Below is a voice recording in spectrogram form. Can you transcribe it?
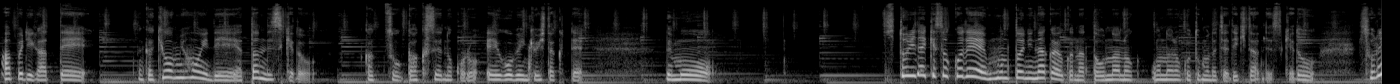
アプリがあってなんか興味本位でやったんですけどそう学生の頃英語を勉強したくて。でも一人だけそこで本当に仲良くなった女の女の子友達はできたんですけどそれ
